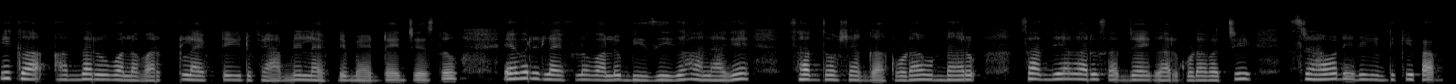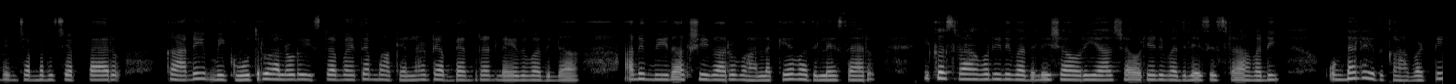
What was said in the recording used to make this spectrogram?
ఇక అందరూ వాళ్ళ వర్క్ లైఫ్‌ని, ఇటు ఫ్యామిలీ లైఫ్‌ని మెయింటైన్ చేస్తూ ఎవరి లైఫ్‌లో వాళ్ళు బిజీగా అలాగే సంతోషంగా కూడా ఉన్నారు. సంధ్య గారు, సంజయ్ గారు కూడా వచ్చి శ్రావణిని ఇంటికి పంపించమని చెప్పారు. కానీ మీ కూతురు, అల్లుడు ఇష్టమైతే మాకు ఎలాంటి అభ్యంతరం లేదు వదినా అని మీనాక్షి గారు వాళ్ళకే వదిలేశారు. ఇక శ్రావణిని వదిలి శౌర్య, శౌర్యని వదిలేసి శ్రావణి ఉండలేదు కాబట్టి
